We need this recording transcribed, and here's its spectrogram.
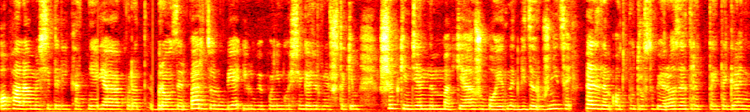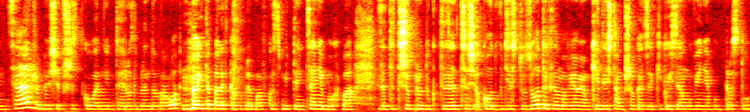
opalamy się delikatnie. Ja akurat bronzer bardzo lubię i lubię po niego sięgać również w takim szybkim, dziennym makijażu, bo jednak widzę różnicę. Pędzlem od pudru sobie rozetrę tutaj te granice, żeby się wszystko ładnie tutaj rozblendowało. No i ta paletka w ogóle była w kosmicznej cenie, bo chyba za te trzy produkty coś około 20 zł. Zamawiałam ją kiedyś tam przy okazji jakiegoś zamówienia po prostu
